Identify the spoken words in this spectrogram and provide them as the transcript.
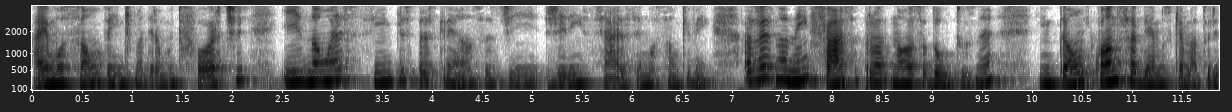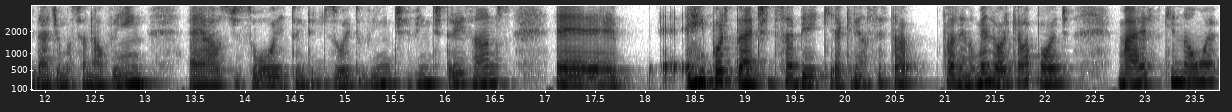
a emoção vem de maneira muito forte e não é simples para as crianças de gerenciar essa emoção que vem. Às vezes não é nem fácil para nós adultos, né? Então, quando sabemos que a maturidade emocional vem é, aos 18, entre 18 e 20, 23 anos, é, é importante de saber que a criança está fazendo o melhor que ela pode, mas que não é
